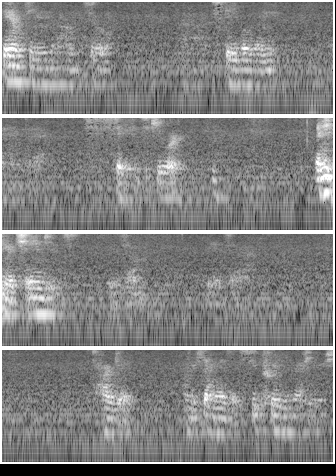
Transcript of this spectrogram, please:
they don't seem um, so uh, stable and, and uh, safe and secure. Anything that changes is um, hard to understand as a supreme refuge.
